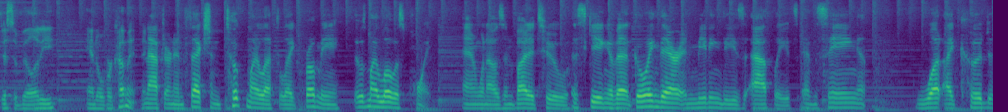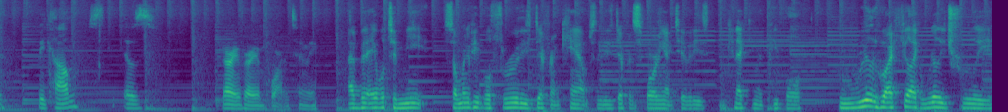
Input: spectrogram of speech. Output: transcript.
disability and overcome it. And after an infection took my left leg from me, it was my lowest point. And when I was invited to a skiing event, going there and meeting these athletes and seeing what I could become, it was very, very important to me. I've been able to meet so many people through these different camps and these different sporting activities and connecting with people who really, who I feel like really truly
